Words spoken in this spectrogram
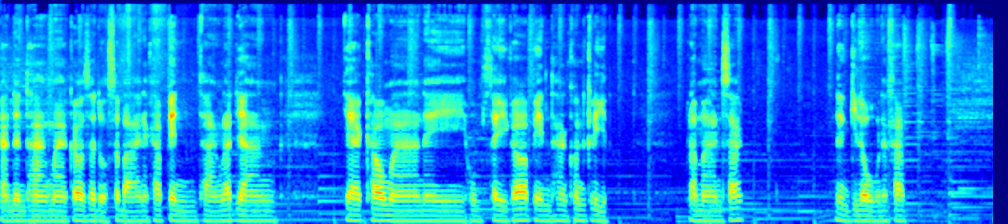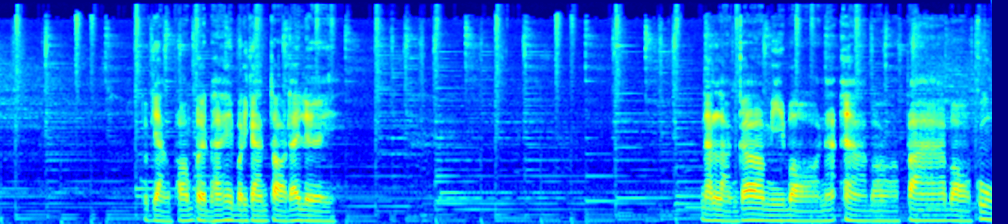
การเดินทางมาก็สะดวกสบายนะครับ เป็นทางลัดยางแยกเข้ามาในโฮมสเตย์ก็เป็นทางคอนกรีต ประมาณสัก 1 กิโลนะครับทุกอย่างพร้อมเปิดให้บริการต่อได้เลยด้านหลังก็มีบ่อนะอ่าบ่อปลาบ่อกุ้ง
